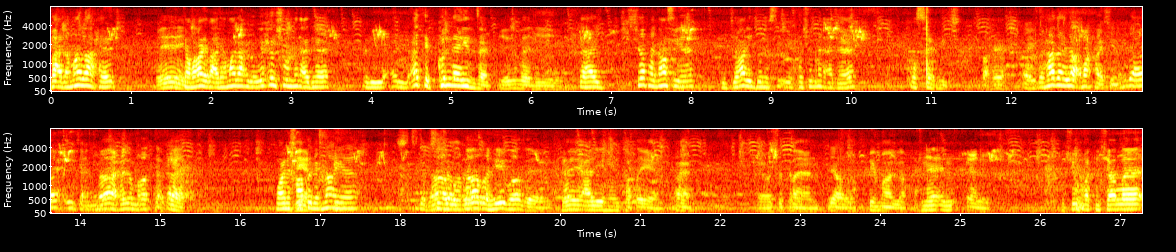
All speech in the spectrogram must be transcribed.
بعد ما لاحظ إيه. التمراية بعد ما لاحظوا يحوشون من عندها ال- العثب كله يذبل. يذبل فهاي تشوفها ناصية الجهال يجون يحوشون من عندها. والصيف هيك. صحيح. اي هذا لا ما حايشين. اذا هيك يعني. لا حلو مرتب. إيه. وأنا زين. حاطن هنا لا بكان رهيب هذا. في عليهم خطين إيه. شكرا. يلا. في مال الله إحنا يعني نشوفك إن شاء الله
